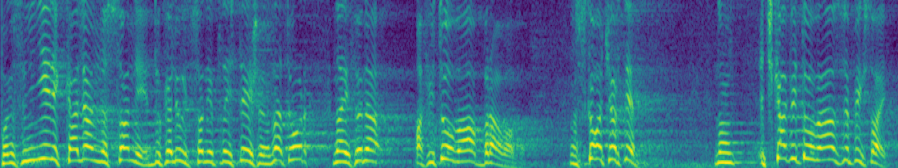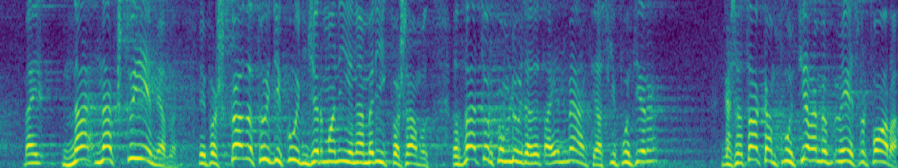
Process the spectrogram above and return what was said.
Po nëse një njeri kalon në Sony duke luajtur Sony PlayStation 10 orë, na i thojmë a fitove, a, bravo. Në s'ka qortim. Në çka fitove asgjë prej kësaj. Na na na kështu jemi apo. Mirëpo shko dhe thuj dikujt në Gjermani, në Amerikë për shembull, 10 orë kum luajtur atë, a je në mend, a s'ki punë tjetër. Ngase ata kanë punë tjera me ec përpara.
